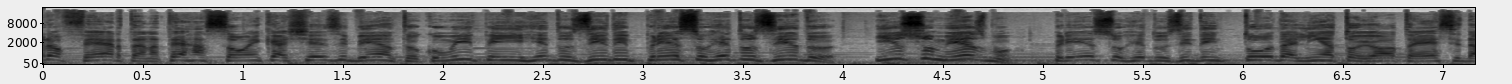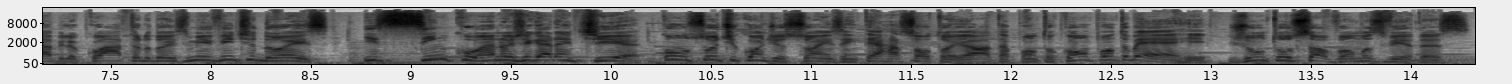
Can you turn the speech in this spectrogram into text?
Super oferta na Terra Sol em Caxias e Bento, com IPI reduzido e preço reduzido. Isso mesmo, preço reduzido em toda a linha Toyota SW4 2022 e 5 anos de garantia. Consulte condições em terrasoltoyota.com.br. Juntos salvamos vidas.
